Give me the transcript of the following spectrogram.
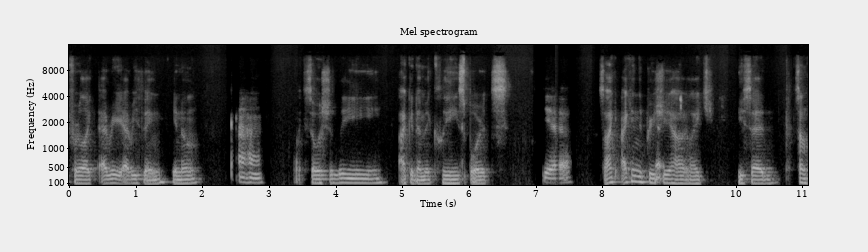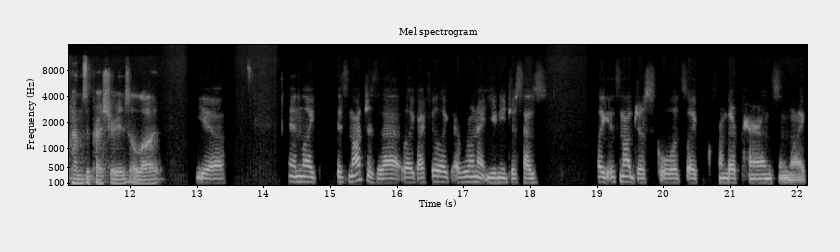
for like every everything, you know? Uh huh. Like socially, academically, sports. Yeah. So I I can appreciate how like you said sometimes the pressure is a lot. Yeah. And like it's not just that. Like I feel like everyone at uni just has like it's not just school, it's like from their parents and like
